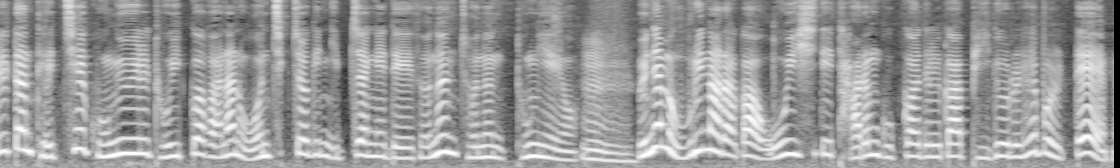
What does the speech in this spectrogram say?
일단 대체 공휴일 도입과 관한 원칙적인 입장에 대해서는 저는 동의해요. 음. 왜냐하면 우리나라가 OECD 다른 국가들과 비교를 해볼 때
